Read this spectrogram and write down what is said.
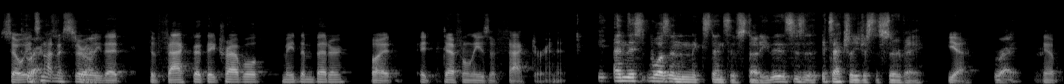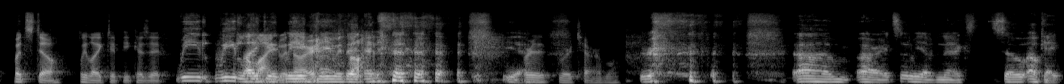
So it's not necessarily right. that the fact that they traveled made them better, but it definitely is a factor in it. and this wasn't an extensive study. This is a, it's actually just a survey. Yeah. right. Yep. But still, we liked it because it we we like it. we agree with it. and yeah. We're we're terrible. um all right. So what do we have next? So okay.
